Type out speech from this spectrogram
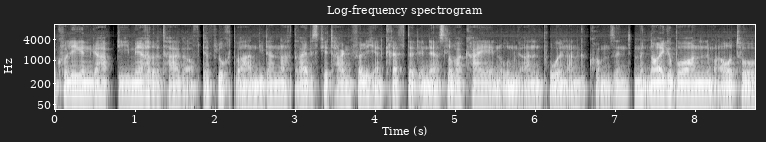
Kolleginnen gehabt, die mehrere Tage auf der Flucht waren, die dann nach drei bis vier Tagen völlig entkräftet in der Slowakei, in Ungarn, in Polen angekommen sind, mit Neugeborenen im Auto,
